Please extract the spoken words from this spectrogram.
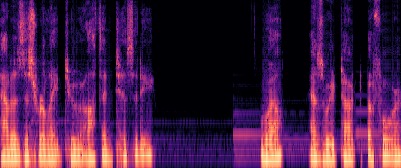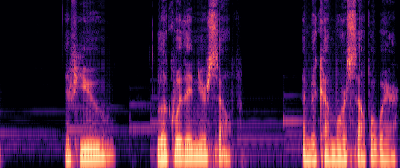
How does this relate to authenticity? Well, as we've talked before, if you look within yourself and become more self aware,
